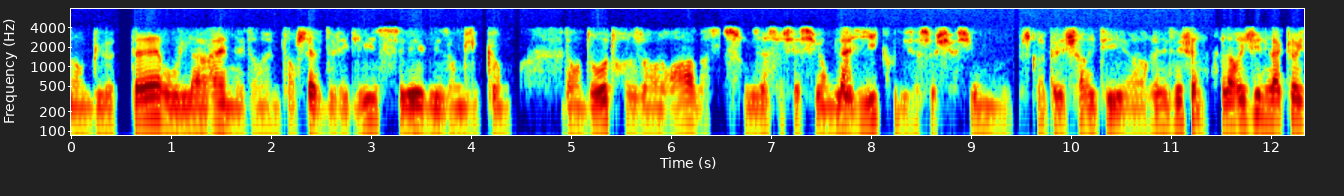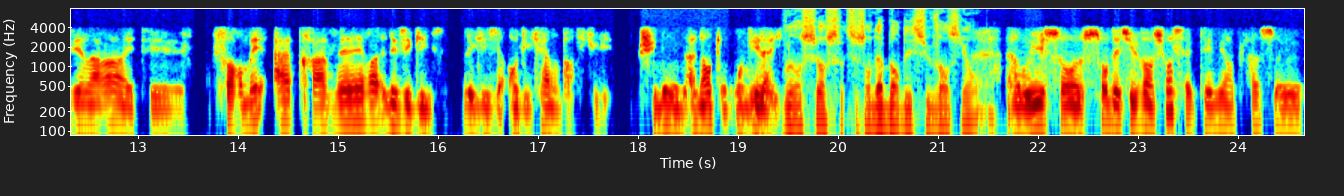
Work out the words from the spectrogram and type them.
Angleterre, où la reine est en même temps chef de l'Église, c'est les anglicans. Dans d'autres endroits, bah, ce sont des associations laïques ou des associations, ce qu'on appelle les charity organizations. À l'origine, l'accueil des marins a été formé à travers les églises, l'église anglicane en particulier. Chez nous, à Nantes, on est laïque. Vos ressources, ce sont d'abord des subventions? Ah Oui, ce sont, des subventions. Ça a été mis en place euh,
